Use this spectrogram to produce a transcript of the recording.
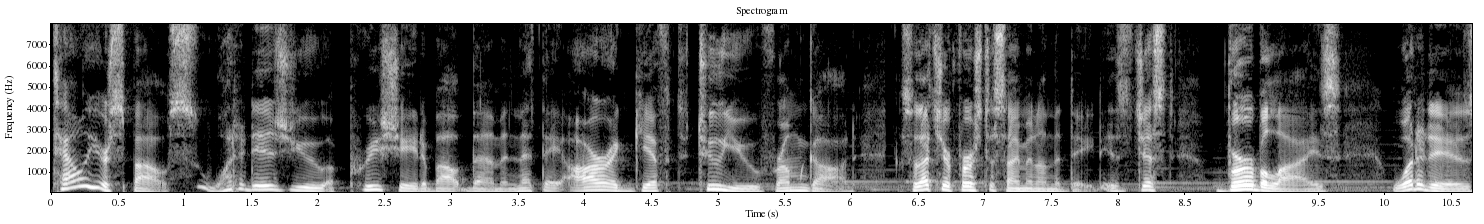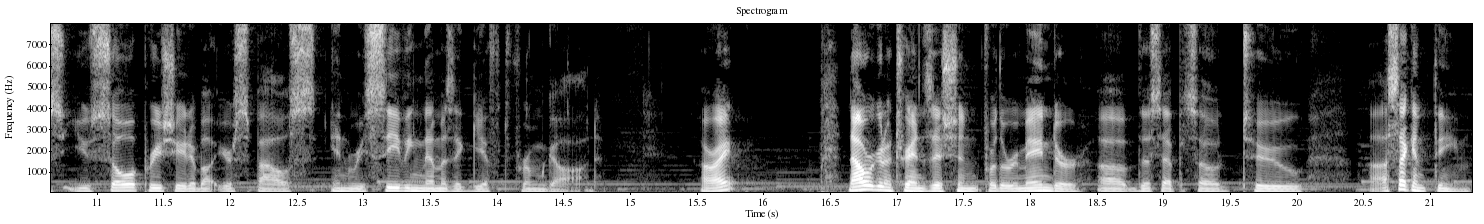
Tell your spouse what it is you appreciate about them and that they are a gift to you from God. So that's your first assignment on the date is just verbalize what it is you so appreciate about your spouse in receiving them as a gift from God. All right? Now we're going to transition for the remainder of this episode to a second theme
